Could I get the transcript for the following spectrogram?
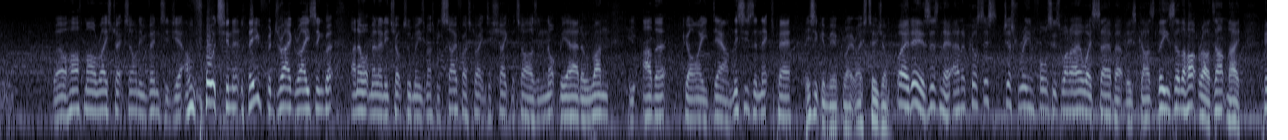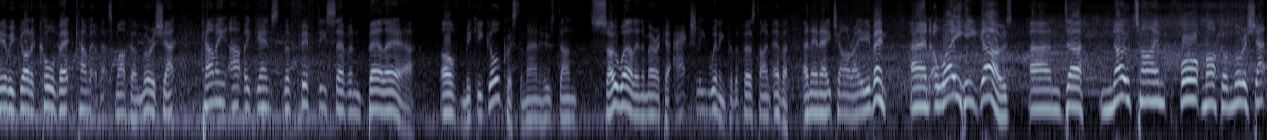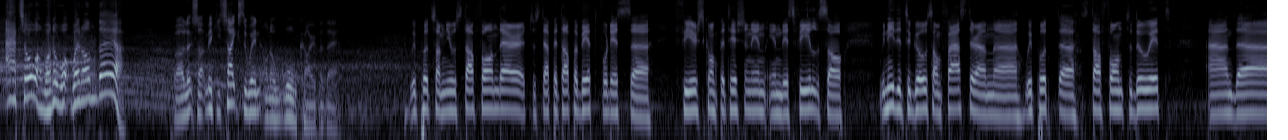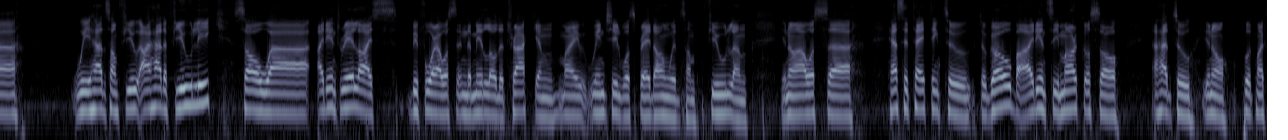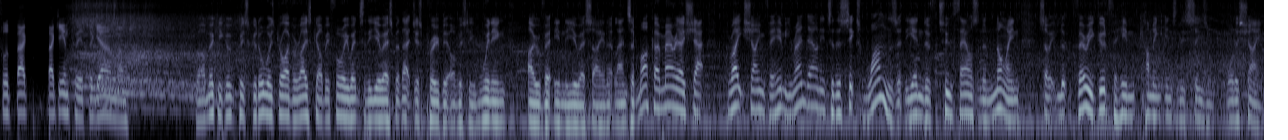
Well, half mile racetracks aren't invented yet, unfortunately, for drag racing. But I know what Melanie Troxel means. Must be so frustrating to shake the tyres and not be able to run the other guy down. This is the next pair. This is going to be a great race, too, John. Well, it is, isn't it? And of course, this just reinforces what I always say about these cars. These are the hot rods, aren't they? Here we've got a Corvette coming. That's Marco Murishat coming up against the 57 Bel Air of Mickey Gullqvist, the man who's done so well in America, actually winning for the first time ever an NHRA event. And away he goes, and uh, no time for Marco Murishat at all. I wonder what went on there. Well, it looks like Mickey takes the win on a walkover there. We put some new stuff on there to step it up a bit for this uh, fierce competition in, in this field. So we needed to go some faster and uh, we put uh, stuff on to do it. And uh, we had some fuel i had a fuel leak so uh, i didn't realize before i was in the middle of the track and my windshield was sprayed down with some fuel and you know i was hesitating to to go but i didn't see marco so i had to you know put my foot back back into it again and, well, Mickey Gullqvist could always drive a race car before he went to the US, but that just proved it, obviously, winning over in the USA in Atlanta. Marco Mariochat, great shame for him. He ran down into the six ones at the end of 2009, so it looked very good for him coming into this season. What a shame.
